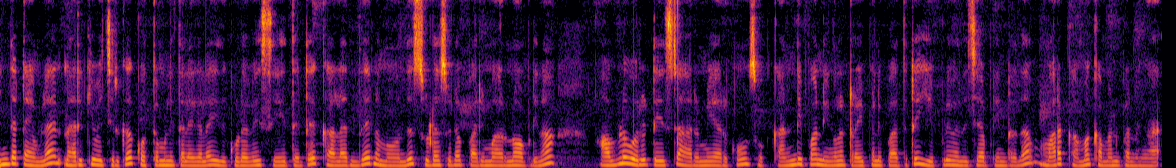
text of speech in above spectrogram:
இந்த டைமில் நறுக்கி வச்சுருக்க கொத்தமல்லி தலைகளை இது கூடவே சேர்த்துட்டு கலந்து நம்ம வந்து சுட சுட பரிமாறணும் அப்படின்னா அவ்வளோ ஒரு டேஸ்ட்டு அருமையாக இருக்கும். ஸோ கண்டிப்பாக நீங்களும் ட்ரை பண்ணி பார்த்துட்டு எப்படி வந்துச்சு அப்படின்றத மறக்காமல் கமெண்ட் பண்ணுங்கள்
